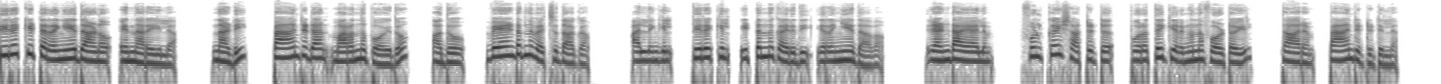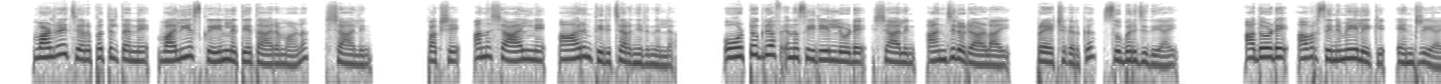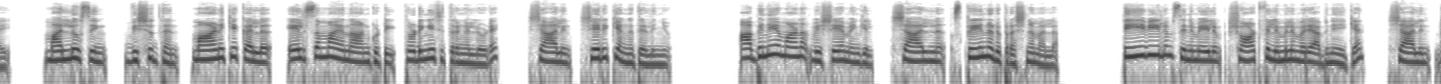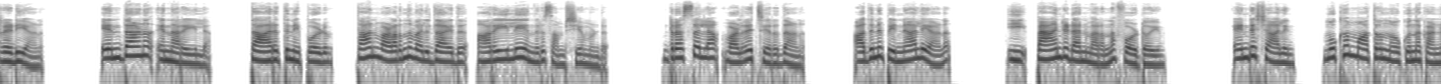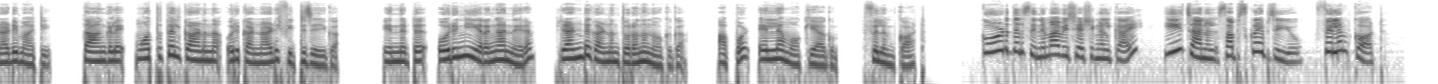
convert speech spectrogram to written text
തിരക്കിട്ടിറങ്ങിയതാണോ എന്നറിയില്ല. നടി പാന്റിടാൻ മറന്നുപോയതോ അതോ വേണ്ടെന്ന് വെച്ചതാകാം. അല്ലെങ്കിൽ തിരക്കിൽ ഇട്ടെന്ന് കരുതി ഇറങ്ങിയതാവാം. രണ്ടായാലും ഫുൾക്കൈ ഷർട്ടിട്ട് പുറത്തേക്കിറങ്ങുന്ന ഫോട്ടോയിൽ താരം പാന്റ് ഇട്ടിട്ടില്ല വളരെ ചെറുപ്പത്തിൽ തന്നെ വലിയ സ്ക്രീനിലെത്തിയ താരമാണ് ശാലിൻ. പക്ഷേ അന്ന് ശാലിനെ ആരും തിരിച്ചറിഞ്ഞിരുന്നില്ല. ഓട്ടോഗ്രാഫ് എന്ന സീരിയലിലൂടെ ശാലിൻ അഞ്ചിലൊരാളായി. പ്രേക്ഷകർക്ക് സുപരിചിതയായി. അതോടെ അവർ സിനിമയിലേക്ക് എൻട്രിയായി. മല്ലു സിംഗ് വിശുദ്ധൻ മാണിക്യക്കല്ല് എൽസമ്മ എന്ന ആൺകുട്ടി തുടങ്ങിയ ചിത്രങ്ങളിലൂടെ ശാലിൻ ശരിക്കങ്ങ് തെളിഞ്ഞു. അഭിനയമാണ് വിഷയമെങ്കിൽ ശാലിന് സ്ക്രീനൊരു പ്രശ്നമല്ല. ടിവിയിലും സിനിമയിലും ഷോർട്ട് ഫിലിമിലും വരെ അഭിനയിക്കാൻ ശാലിൻ റെഡിയാണ്. എന്താണ് എന്നറിയില്ല. താരത്തിനിപ്പോഴും താൻ വളർന്നു വലുതായത് അറിയില്ലേ എന്നൊരു സംശയമുണ്ട്. ഡ്രസ്സെല്ലാം വളരെ ചെറുതാണ്. അതിനു പിന്നാലെയാണ് ഈ പാന്റിടാൻ മറന്ന ഫോട്ടോയും. എന്റെ ശാലിൻ മുഖം മാത്രം നോക്കുന്ന കണ്ണാടി മാറ്റി. താങ്കളെ മൊത്തത്തിൽ കാണുന്ന ഒരു കണ്ണാടി ഫിറ്റ് ചെയ്യുക. എന്നിട്ട് ഒരുങ്ങിയിറങ്ങാൻ നേരം രണ്ട് കണ്ണും തുറന്നു നോക്കുക. അപ്പോൾ എല്ലാം ഓക്കെയാകും ഫിലിം കോട്ട്. കൂടുതൽ സിനിമാ വിശേഷങ്ങൾക്കായി ഈ ചാനൽ സബ്സ്ക്രൈബ് ചെയ്യൂ. Film coat.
